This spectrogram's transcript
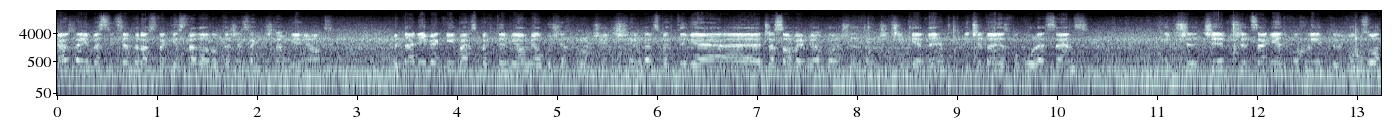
Każda inwestycja teraz w takie stado to też jest jakiś tam pieniądz. Pytanie w jakiej perspektywie on miałby się zwrócić, w perspektywie e, czasowej miałby on się zwrócić i kiedy i czy to jest w ogóle sens i przy, czy przy cenie 2, lit, 2 zł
